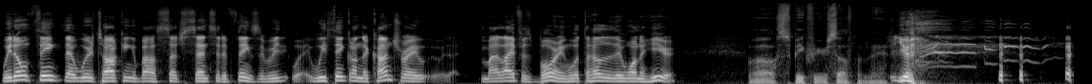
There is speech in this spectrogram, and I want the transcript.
We don't think that we're talking about such sensitive things. We we think on the contrary, my life is boring. What the hell do they want to hear? Well, speak for yourself, my man. You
